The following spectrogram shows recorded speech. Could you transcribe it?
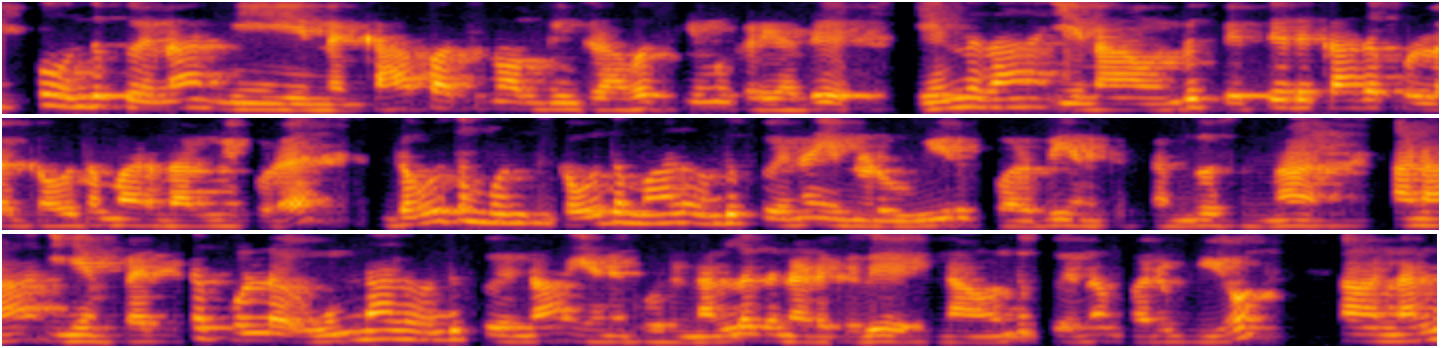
இப்போ வந்து நீ என்னை காப்பாற்றணும் அப்படின்ற அவசியமும் கிடையாது. என்னதான் நான் வந்து பெத்தெடுக்காத புள்ள கௌதமா இருந்தாலுமே கூட கௌதம் வந்து கௌதமால வந்து போயின்னா என்னோட உயிர் போறது எனக்கு சந்தோஷம் தான் ஆனா என் பெத்த புள்ள உன்னால வந்து போயின்னா எனக்கு ஒரு நல்லது நடக்குது. நான் வந்து போயின்னா மறுபடியும் நல்ல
